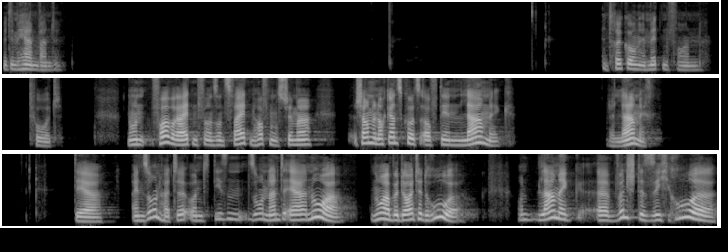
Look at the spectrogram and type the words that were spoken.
mit dem Herrn wandeln? Entrückung inmitten von Tod. Nun, vorbereitend für unseren zweiten Hoffnungsschimmer, schauen wir noch ganz kurz auf den Lamech oder Lamech, der einen Sohn hatte und diesen Sohn nannte er Noah. Noah bedeutet Ruhe. Und Lamech äh, wünschte sich Ruhe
